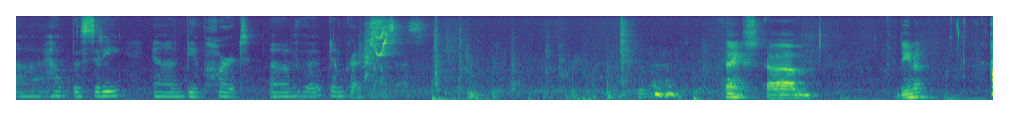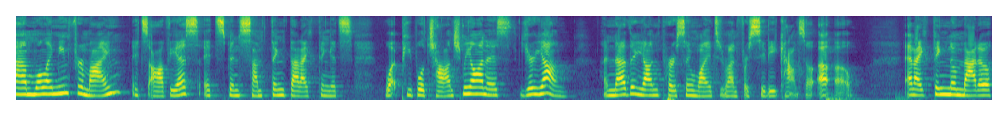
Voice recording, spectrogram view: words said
uh, help the city and be a part of the democratic process. Thanks. Um, Dina? Um, well, I mean, for mine, it's obvious. It's been something that I think it's what people challenge me on is you're young. Another young person wanted to run for city council. Uh oh. And I think no matter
